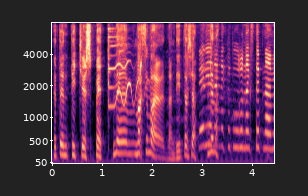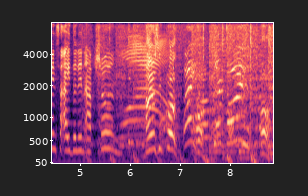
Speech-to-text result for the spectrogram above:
Ito yung teacher's pet. Hindi, Maxima, nandito siya. Pero Hindi yan na. ang nagtuturo ng step namin sa Idol in Action. Ayun si Paul. Ay! Oh. Sir Paul! Oh.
